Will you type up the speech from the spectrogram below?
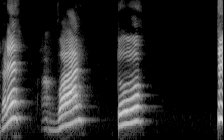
ready one two three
